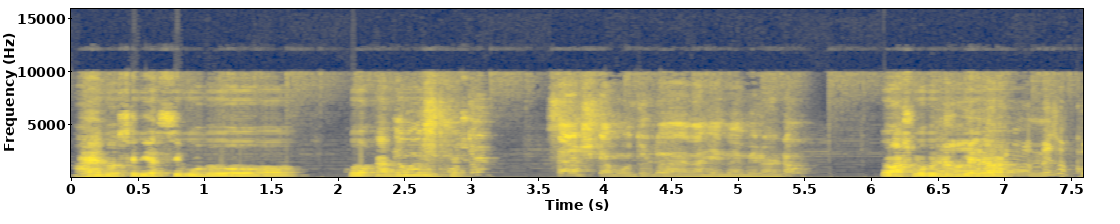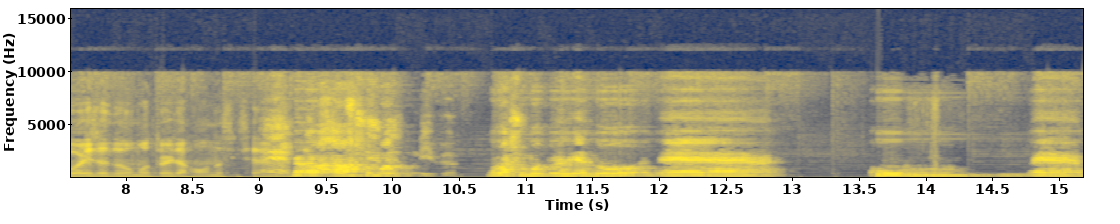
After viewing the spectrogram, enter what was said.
a Renault seria segundo colocado eu no mundo. Motor, você acha que o motor da, da, Renault é melhor, não? Eu acho o motor Renault melhor. É a mesma coisa do motor da Honda, sinceramente. É, eu, eu, acho, o, eu acho o motor Renault é, com é,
